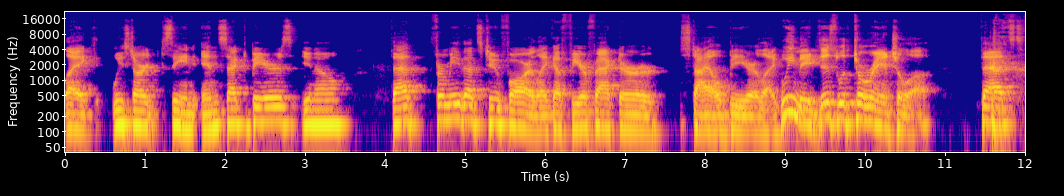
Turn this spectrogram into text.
like we start seeing insect beers, you know, that for me that's too far. Like a fear factor style beer, like we made this with tarantula. That's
